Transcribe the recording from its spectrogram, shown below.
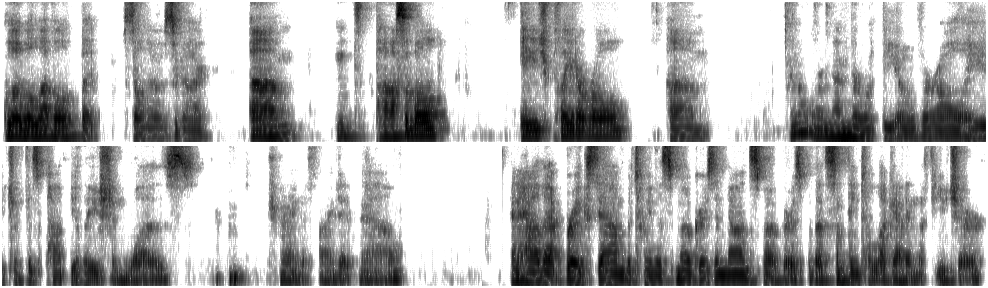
global level, but still no cigar. Um, it's possible age played a role. Um, I don't remember what the overall age of this population was. Trying to find it now. And how that breaks down between the smokers and non-smokers, but that's something to look at in the future.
